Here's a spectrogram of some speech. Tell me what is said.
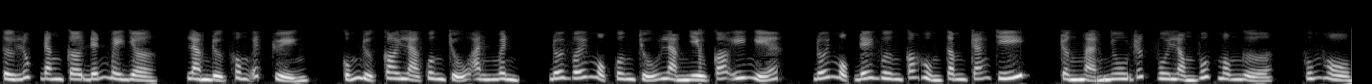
từ lúc đăng cơ đến bây giờ, làm được không ít chuyện, cũng được coi là quân chủ anh minh, đối với một quân chủ làm nhiều có ý nghĩa, đối một đế vương có hùng tâm tráng trí Trần Mạn Nhu rất vui lòng vuốt mông ngựa, húng hồ,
